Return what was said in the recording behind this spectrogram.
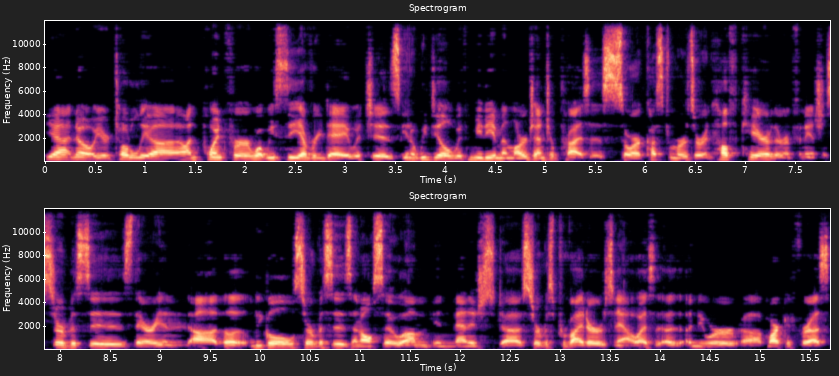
yeah no you're totally uh, on point for what we see every day which is you know we deal with medium and large enterprises. So our customers are in healthcare they're in financial services they're in uh, the legal services and also um, in managed uh, service providers now as a, a newer uh, market for us.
